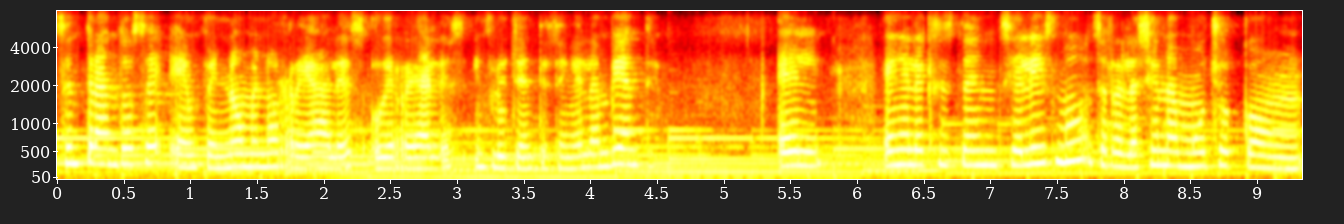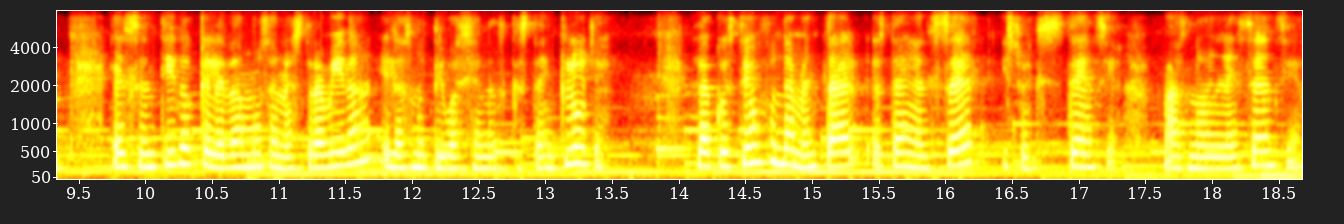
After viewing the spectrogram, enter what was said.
centrándose en fenómenos reales o irreales influyentes en el ambiente. El, en el existencialismo se relaciona mucho con el sentido que le damos a nuestra vida y las motivaciones que ésta incluye. La cuestión fundamental está en el ser y su existencia, más no en la esencia.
